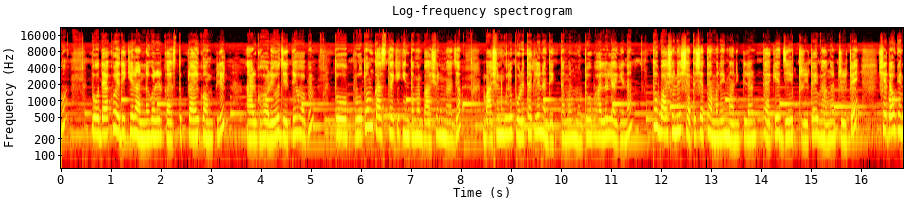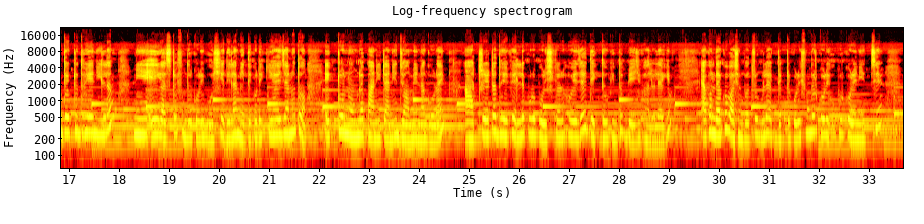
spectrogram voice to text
তো দেখো এদিকে রান্নাঘরের কাজ তো প্রায় কমপ্লিট আর ঘরেও যেতে হবে। তো প্রথম কাজ থাকে কিন্তু আমার বাসন মাজা। বাসনগুলো পড়ে থাকলে না দেখতে আমার মোটেও ভালো লাগে না। তো বাসনের সাথে সাথে আমার এই মানি প্ল্যান্ট থাকে যে ট্রেটাই ভাঙা ট্রেটাই সেটাও কিন্তু একটু ধুয়ে নিলাম। নিয়ে এই গাছটা সুন্দর করে বসিয়ে দিলাম। এতে করে কি হয় জানো তো? একটু নোংরা পানি টানি জমে না গোড়ায়। আর ট্রেটা ধুয়ে ফেললে পুরো পরিষ্কার হয়ে যায়। দেখতেও কিন্তু বেশ ভালো লাগে। এখন দেখো বাসনপত্রগুলো একটা একটা করে সুন্দর করে উপর করে নিচ্ছে।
